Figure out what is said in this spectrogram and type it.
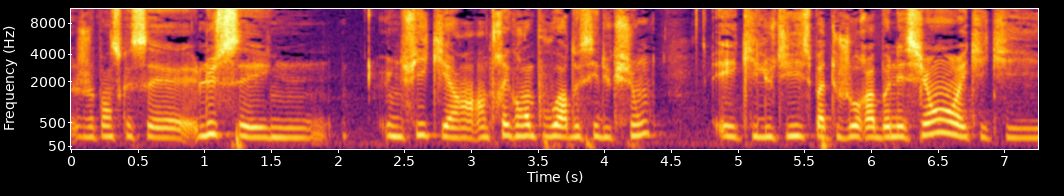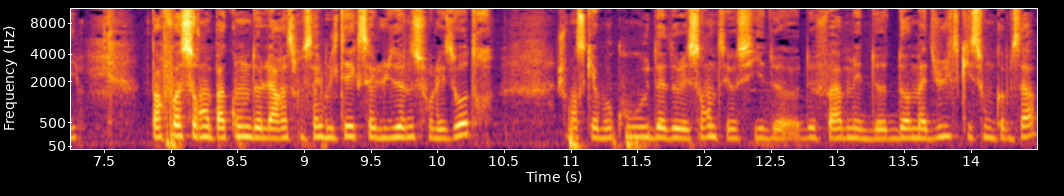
je pense que c'est Luce, c'est une, une fille qui a un, un, très grand pouvoir de séduction et qui l'utilise pas toujours à bon escient et qui, qui parfois se rend pas compte de la responsabilité que ça lui donne sur les autres. Je pense qu'il y a beaucoup d'adolescentes et aussi de, femmes et d'hommes adultes qui sont comme ça.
